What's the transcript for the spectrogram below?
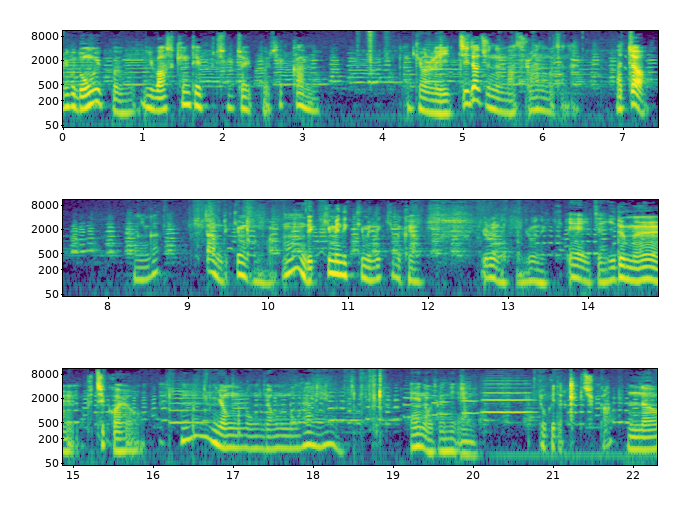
이거 너무 이뻐요 이 마스킹 테이프 진짜 이뻐요 색감이 이게 원래 이 찢어주는 맛으로 하는 거잖아 맞죠? 아닌가? 딱 느낌은 거야. 음 느낌이 느낌이 느낌이 그냥 이런 느낌 이런 느낌. 에 이제 이름을 붙일 거예요. 음 영롱 영롱하네. N 어디 갔니? N. 여기다 이렇게 붙일까? No.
